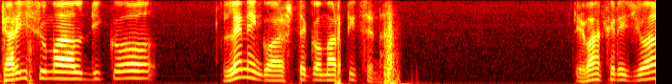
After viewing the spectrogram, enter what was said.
garizuma aldiko lehenengo asteko martitzena. Evangelizioa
